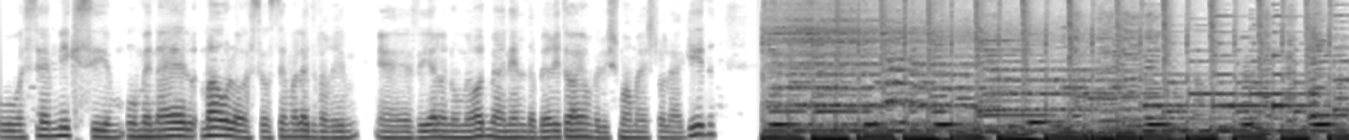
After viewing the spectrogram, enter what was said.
הוא עושה מיקסים, הוא מנהל, מה הוא לא עושה? הוא עושה מלא דברים, ויהיה לנו מאוד מעניין לדבר איתו היום ולשמוע מה יש לו להגיד. לחמי.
